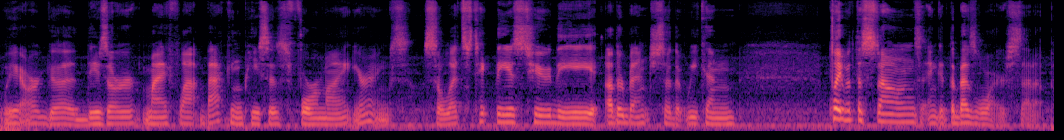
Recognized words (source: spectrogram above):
we are good. These are my flat backing pieces for my earrings. So let's take these to the other bench so that we can play with the stones and get the bezel wires set up.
